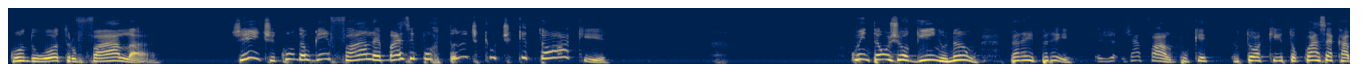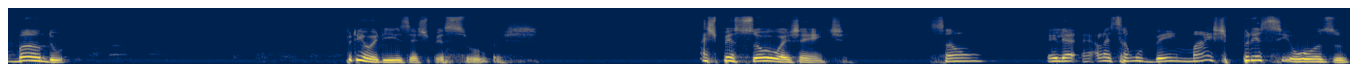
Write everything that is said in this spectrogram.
quando o outro fala. Gente, quando alguém fala, é mais importante que o TikTok. Ou então o joguinho. Não, peraí, peraí, já, já falo, porque eu estou aqui, estou quase acabando. Priorize as pessoas. As pessoas, gente, são ele, elas são o bem mais precioso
